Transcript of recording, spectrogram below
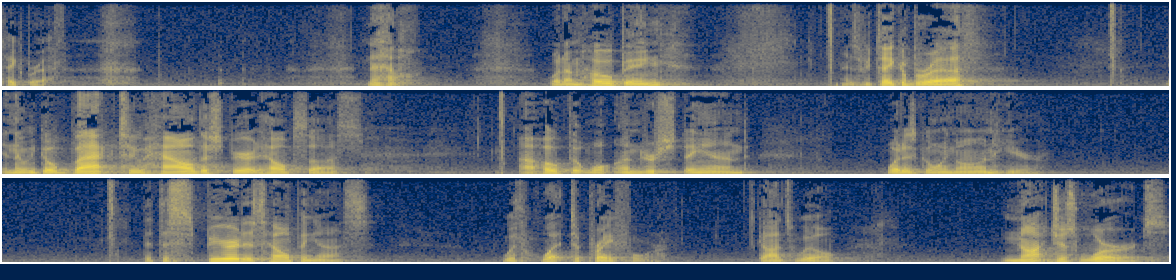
Take a breath. Now, what I'm hoping as we take a breath and then we go back to how the Spirit helps us, I hope that we'll understand what is going on here. That the Spirit is helping us with what to pray for God's will. Not just words,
